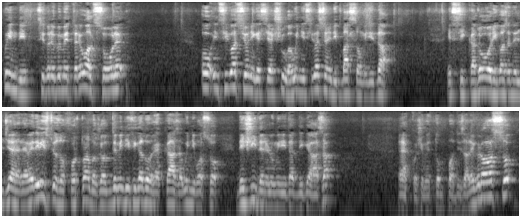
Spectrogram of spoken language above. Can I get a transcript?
quindi si dovrebbe mettere o al sole o in situazioni che si asciuga quindi in situazioni di bassa umidità essiccatori, cose del genere. Avete visto, io sono fortunato, ho il dehumidificatore a casa, quindi posso decidere l'umidità di casa. Ecco, ci metto un po' di sale grosso.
